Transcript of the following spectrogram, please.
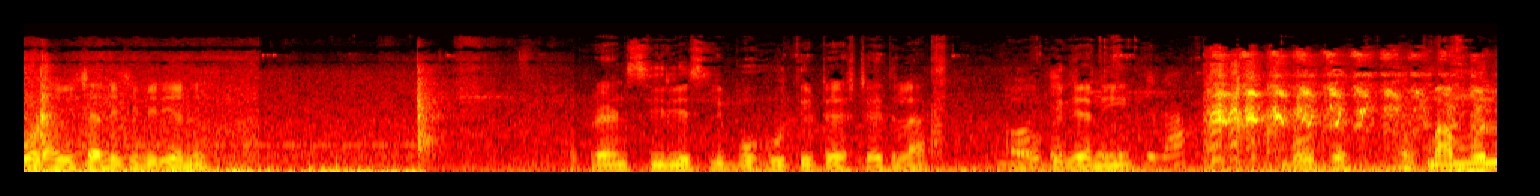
बढ़ा भी चली बिरीयी फ्रेंड्स सीरीयसली बहुत ही टेस्ट होता आरियानी बहुत मामूल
